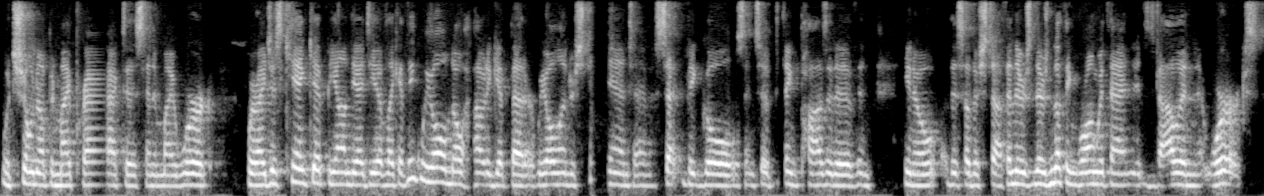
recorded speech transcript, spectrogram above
what's shown up in my practice and in my work where I just can't get beyond the idea of like I think we all know how to get better. We all understand to set big goals and to think positive and you know this other stuff. And there's there's nothing wrong with that and it's valid and it works.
